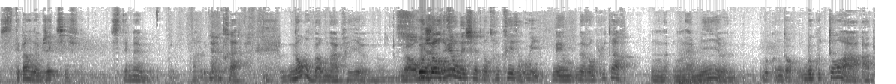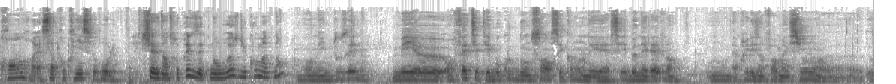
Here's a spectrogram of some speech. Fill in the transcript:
c'était pas un objectif. C'était même Enfin, le contraire. non, bah, on a appris. euh, bah, Aujourd'hui, on est chef d'entreprise. Oui. Mais on- neuf ans plus tard, on, a- on a mis euh, Beaucoup de temps. beaucoup de temps à apprendre, à s'approprier ce rôle. Chef d'entreprise, vous êtes nombreuses du coup maintenant On est une douzaine. Mais euh, en fait, c'était beaucoup de bon sens. Et comme on est assez bon élève, on a pris les informations euh,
